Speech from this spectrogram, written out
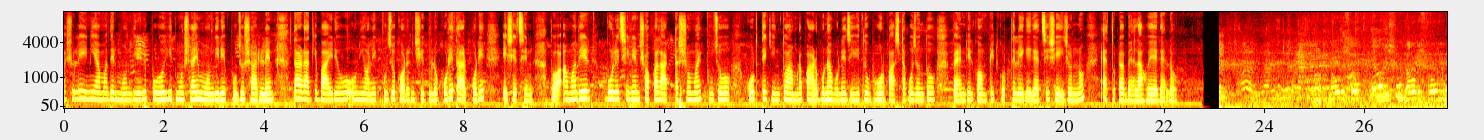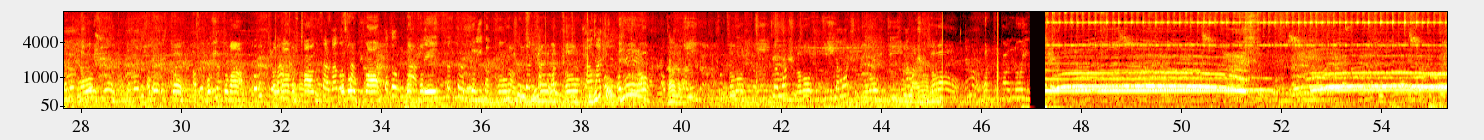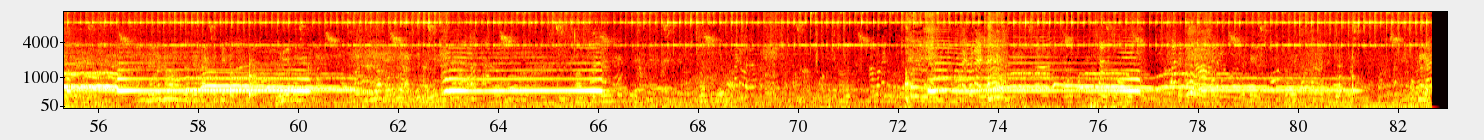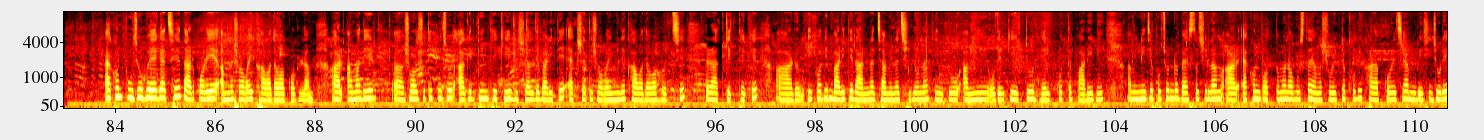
আসলে ইনি আমাদের মন্দিরের পুরোহিত মশাই, মন্দিরে পুজো সারলেন। তার আগে বাইরেও উনি অনেক পুজো করেন, সেগুলো করে তারপরে এসেছেন। তো আমাদের বলেছিলেন সকাল আটটার সময় পুজো করতে কিন্তু আমরা পারব না বলে যেহেতু ভোর পাঁচটা পর্যন্ত প্যান্ডেল কমপ্লিট করতে লেগে গেছে সেই জন্য এতটা বেলা হয়ে গেল। নমো বিষ্ণু নমো বিষ্ণু অপবিত্র অপবিত্র বা সর্বাবস্থান কতোপি বা দক্ষরে সুন্দরীকাক্ষ সর্বার্থ নমো শুচি নমো শুচি নমো শুচি নমো নমো এখন পুজো হয়ে গেছে তারপরে আমরা সবাই খাওয়া দাওয়া করলাম। আর আমাদের সরস্বতী পুজোর আগের দিন থেকে বিশালদের বাড়িতে একসাথে সবাই মিলে খাওয়া দাওয়া হচ্ছে রাত্রির থেকে। আর এই কদিন বাড়িতে রান্নার ঝামেলা ছিল না, কিন্তু আমি ওদেরকে একটু হেল্প করতে পারিনি। আমি নিজে প্রচণ্ড ব্যস্ত ছিলাম আর এখন বর্তমান অবস্থায় আমার শরীরটা খুবই খারাপ করেছে। আমি বেশি জোরে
